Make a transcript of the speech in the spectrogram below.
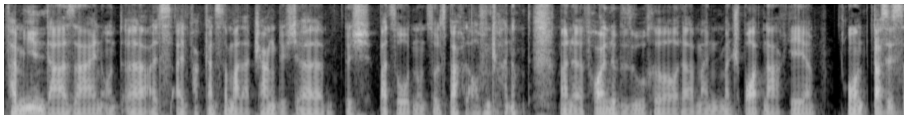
Familiendasein und äh, als einfach ganz normaler Chang durch, äh, durch Bad Soden und Sulzbach laufen kann und meine Freunde besuche oder meinen mein Sport nachgehe. Und das ist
